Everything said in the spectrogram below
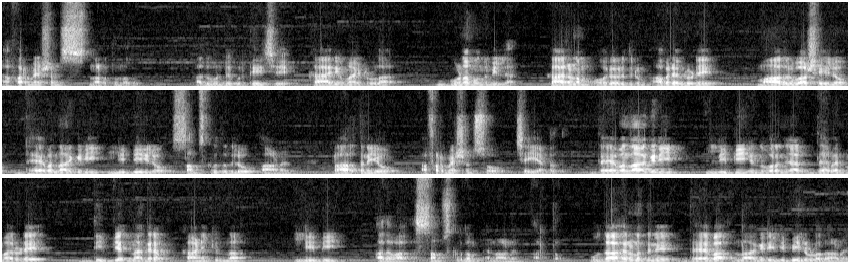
അഫർമേഷൻസ് നടത്തുന്നതും. അതുകൊണ്ട് പ്രത്യേകിച്ച് കാര്യമായിട്ടുള്ള ഗുണമൊന്നുമില്ല. കാരണം ഓരോരുത്തരും അവരവരുടെ മാതൃഭാഷയിലോ ദേവനാഗരി ലിപിയിലോ സംസ്കൃതത്തിലോ ആണ് പ്രാർത്ഥനയോ അഫർമേഷൻസോ ചെയ്യേണ്ടത്. ദേവനാഗരി ലിപി എന്ന് പറഞ്ഞാൽ ദേവന്മാരുടെ ദിവ്യ നഗരം കാണിക്കുന്ന ലിപി അഥവാ സംസ്കൃതം എന്നാണ് അർത്ഥം. ഉദാഹരണത്തിന് ദേവനാഗരി ലിപിയിലുള്ളതാണ്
